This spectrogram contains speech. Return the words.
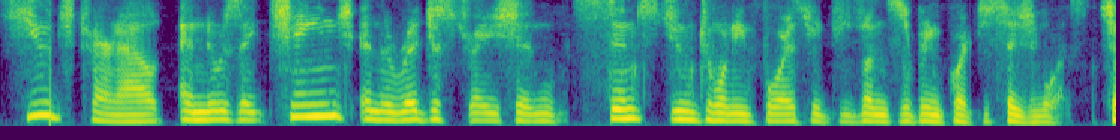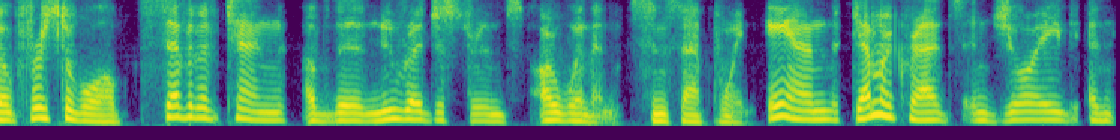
huge turnout and there was a change in the registration since June 24th, which was when the Supreme Court decision was. So first of all, seven of ten of the new registrants are women since that point, and Democrats enjoyed an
